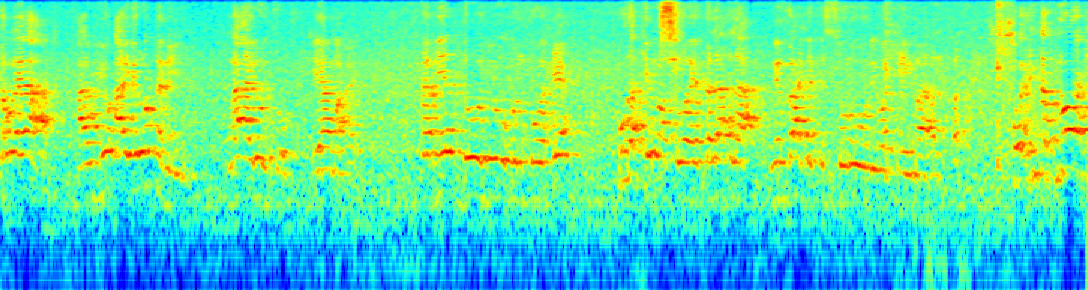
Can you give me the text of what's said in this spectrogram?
تو يا أو يو أيروتني. ما ايروتو يا ما تبيض وجوه فوحة ورك ما سوى يتلألأ من بهجة السرور والإيمان. وحكا نورك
